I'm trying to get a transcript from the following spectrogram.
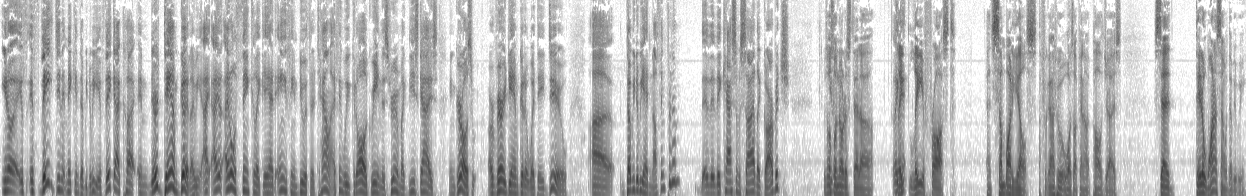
you know, if if they didn't make it in WWE, if they got cut, and they're damn good. I mean, I, I I don't think like it had anything to do with their talent. I think we could all agree in this room, like these guys and girls are very damn good at what they do. Uh, WWE had nothing for them. They, they, they cast them aside like garbage. There's also noticed that uh, Like- La- Lady Frost and somebody else, I forgot who it was I apologize, said they don't want to sign with WWE.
